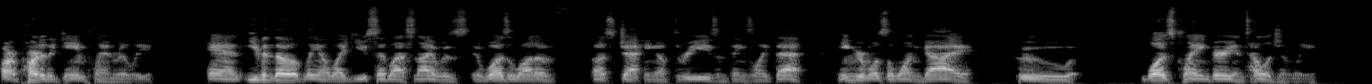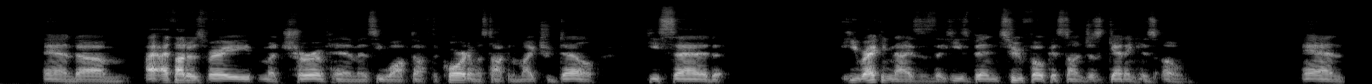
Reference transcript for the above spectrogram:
are part of the game plan really. And even though, you know, like you said last night was, it was a lot of us jacking up threes and things like that. Ingram was the one guy who was playing very intelligently. And um, I, I, thought it was very mature of him as he walked off the court and was talking to Mike Trudell. He said he recognizes that he's been too focused on just getting his own. And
